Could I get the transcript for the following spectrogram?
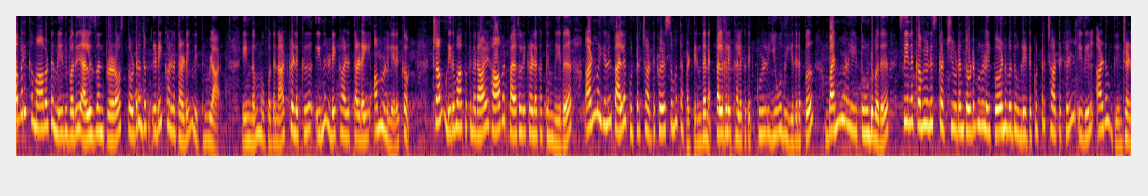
அமெரிக்க மாவட்ட நீதிபதி அலிசன் பிரரோஸ் தொடர்ந்தும் இடைக்கால தடை விதித்துள்ளார் இன்னும் முப்பது நாட்களுக்கு இந்த இடைக்கால தடை அமுலில் இருக்கும் ட்ரம்ப் நிர்வாகத்தினரால் ஹார்வர்ட் பல்கலைக்கழகத்தின் மீது அண்மையில் பல குற்றச்சாட்டுகள் சுமத்தப்பட்டிருந்தன பல்கலைக்கழகத்திற்குள் யூத எதிர்ப்பு வன்முறையை தூண்டுவது சீன கம்யூனிஸ்ட் கட்சியுடன் தொடர்புகளை பேணுவது உள்ளிட்ட குற்றச்சாட்டுகள் இதில் அடங்குகின்றன.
